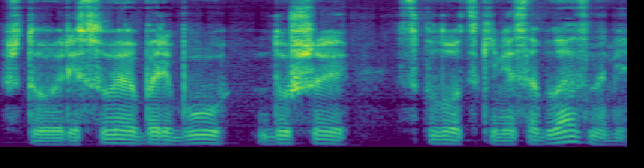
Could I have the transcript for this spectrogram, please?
что рисуя борьбу души с плотскими соблазнами,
